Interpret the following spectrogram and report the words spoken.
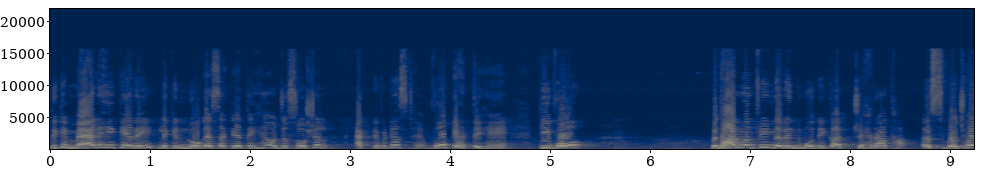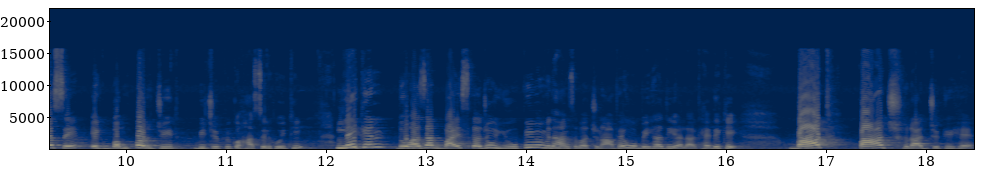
देखिए, मैं नहीं कह रही, लेकिन लोग ऐसा कहते हैं और जो सोशल एक्टिविटिस्ट हैं, वो कहते हैं कि वो प्रधानमंत्री नरेंद्र मोदी का चेहरा था। इस वजह से एक बम्पर जीत बीजेपी को हासिल हुई थी। लेकिन 2022 का जो यूपी में विधानसभा चुनाव है, वो बेहद ही अलग है। देखिए, बात पाँच राज्य की है।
